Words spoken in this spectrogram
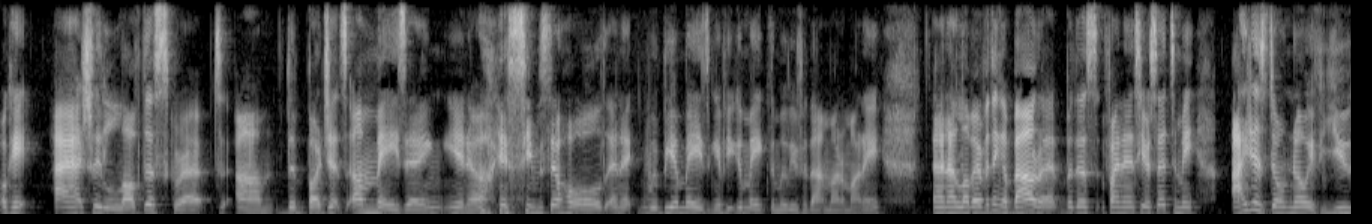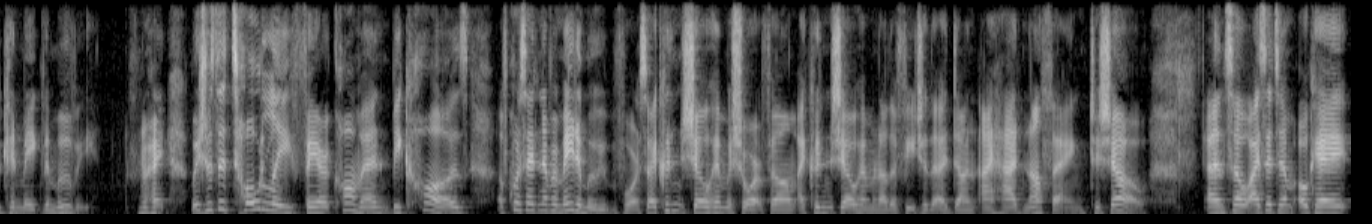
"Okay, I actually love the script. Um, the budget's amazing. You know, it seems to hold, and it would be amazing if you could make the movie for that amount of money. And I love everything about it. But this financier said to me, I just don't know if you can make the movie. right? Which was a totally fair comment because, of course, I'd never made a movie before. So I couldn't show him a short film. I couldn't show him another feature that I'd done. I had nothing to show. And so I said to him, okay,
